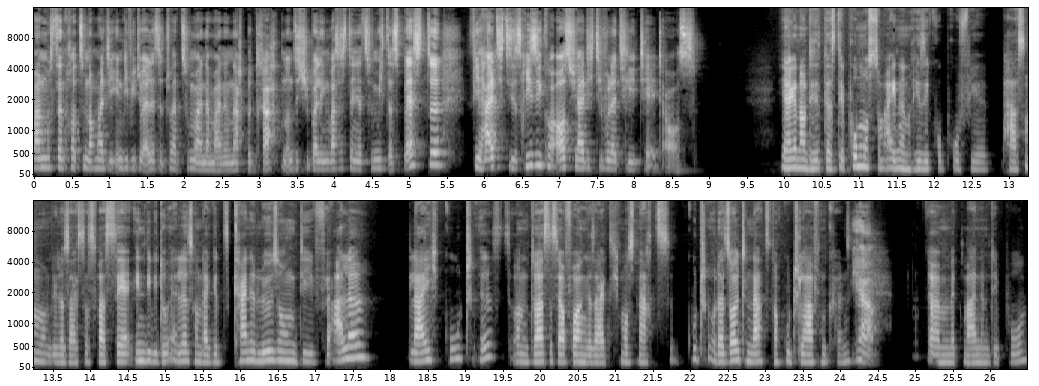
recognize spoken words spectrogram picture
man muss dann trotzdem nochmal die individuelle Situation meiner Meinung nach betrachten und sich überlegen, was ist denn jetzt für mich das Beste? Wie halte ich dieses Risiko aus? Wie halte ich die Volatilität aus? Ja, genau. Das Depot muss zum eigenen Risikoprofil passen. Und wie du sagst, das ist was sehr Individuelles und da gibt es keine Lösung, die für alle gleich gut ist. Und du hast es ja auch vorhin gesagt, ich muss nachts gut oder sollte nachts noch gut schlafen können. Ja. Ähm, mit meinem Depot.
